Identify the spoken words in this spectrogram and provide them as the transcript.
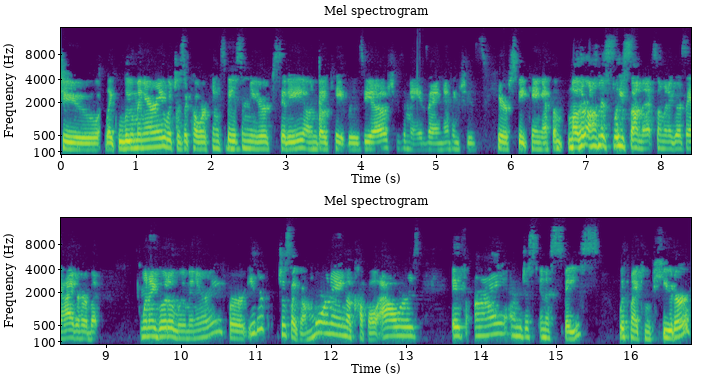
to like Luminary, which is a co-working space in New York City owned by Cate Luzio, she's amazing. I think she's here speaking at the Mother Honestly Summit. So I'm going to go say hi to her. But when I go to Luminary for either just like a morning, a couple hours, if I am just in a space with my computer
